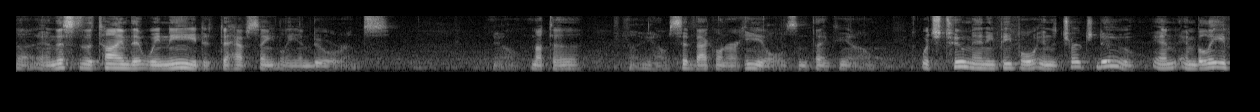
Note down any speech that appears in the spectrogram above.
right. Uh, and this is the time that we need to have saintly endurance. You know, not to, uh, you know, sit back on our heels and think, you know, which too many people in the church do and, and believe,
